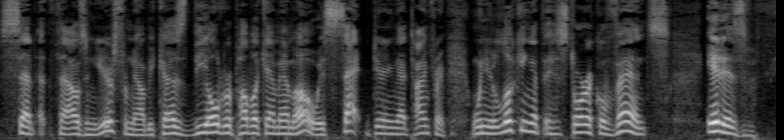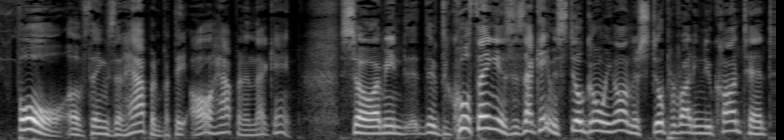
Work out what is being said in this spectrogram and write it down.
set a thousand years from now because the old republic mmo is set during that time frame when you're looking at the historical events it is full of things that happen but they all happen in that game so i mean the, the cool thing is is that game is still going on they're still providing new content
